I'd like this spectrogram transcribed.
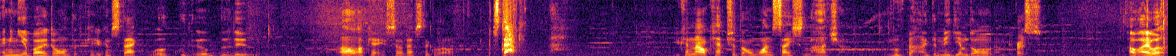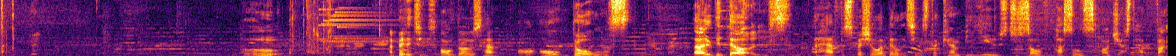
Any nearby doll that you can stack will glow blue. Oh, okay, so that's the glow. Stack! You can now capture doll one size larger. Move behind the medium doll and press. Oh, I will. Oh. Abilities. All those have all, all dolls. All the dolls have special abilities that can be used to solve puzzles or just have fun.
